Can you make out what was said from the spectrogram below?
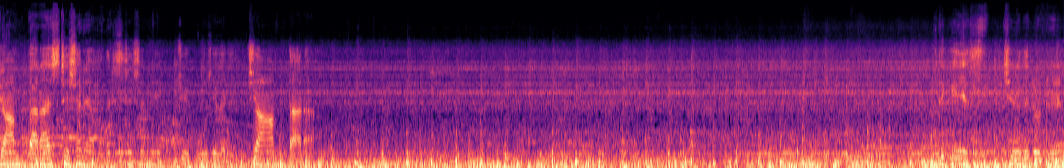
জামতারা স্টেশনে, আমাদের স্টেশনে যে পৌঁছে গেছে, জামতারা। থেকে ছেড়ে দিল ট্রেন।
